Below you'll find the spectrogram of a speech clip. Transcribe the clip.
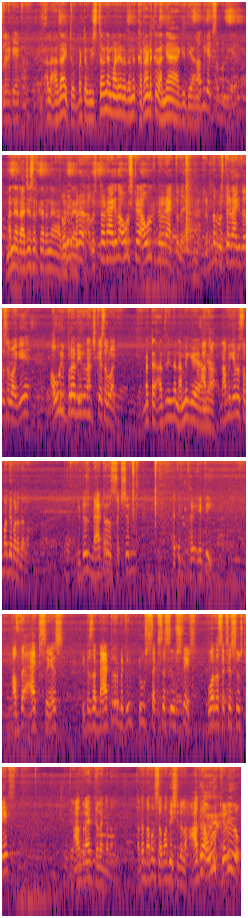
ಕ್ಲಾರಿಟಿ ಆಯ್ತಾ? ಅಲ್ಲ ಅದಾಯಿತು ಬಟ್ ವಿಸ್ತರಣೆ ಮಾಡಿರೋದನ್ನು ಕರ್ನಾಟಕ ಅನ್ಯಾಯ ಆಗಿದೆಯಾ? ನಮಗೆ ಯಾಕೆ ಸಂಬಂಧ ಇದೆ ಮೊನ್ನೆ ರಾಜ್ಯ ಸರ್ಕಾರನೇ ನೋಡಿ ವಿಸ್ತರಣೆ ಆಗಿದೆ ಅವ್ರ ಸ್ಟೇ ಅವ್ರಿಗೆ ನಿರ್ಣಯ ಆಗ್ತದೆ. ಟ್ರಿಬ್ಯುನಲ್ ವಿಸ್ತರಣೆ ಆಗಿದ್ದರ ಸಲುವಾಗಿ ಅವರಿಬ್ಬರ ನೀರಿನ ಹಂಚಿಕೆ ಸಲುವಾಗಿ. ಬಟ್ ಅದರಿಂದ ನಮಗೆ ನಮಗೇನು ಸಂಬಂಧ ಬರೋದಲ್ಲ. It is matter section I think eighty of the act says it is a matter between two successive states Who are the successive states Andhra and Telangana ಅದನ್ನು ನಮಗೆ ಸಂಬಂಧಿಸಿದಲ್ಲ. ಆದರೆ ಅವರು ಕೇಳಿದರು.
